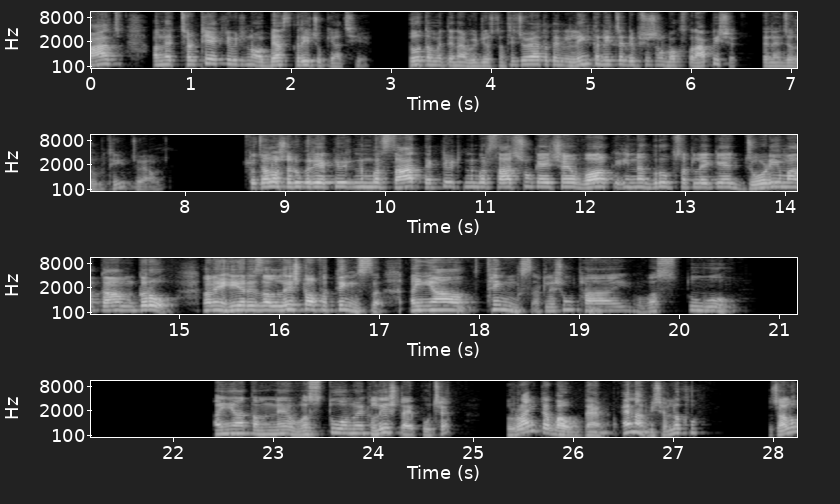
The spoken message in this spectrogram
પાંચ અને છઠ્ઠી એક્ટિવિટીનો અભ્યાસ કરી ચૂક્યા છીએ. જો તમે તેના વિડીયોઝ નથી જોયા, તો તેની લિંક નીચે ડિસ્ક્રિપ્શન બોક્સ પર આપી છે. તેને જરૂરથી જોઈ આવજો. તો ચાલો શરૂ કરીએ એક્ટિવિટી નંબર સાત. એક્ટિવિટી નંબર સાત શું કહે છે? વર્ક ઇન અ ગ્રુપ્સ એટલે કે જોડીમાં કામ કરો. અને here is a list of things અહીંયા થિંગ્સ એટલે શું થાય? વસ્તુઓ. અહીંયા તમને વસ્તુઓનું એક લિસ્ટ આપ્યું છે. રાઇટ અબાઉટ ધેમ એના વિશે લખો. ચાલો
